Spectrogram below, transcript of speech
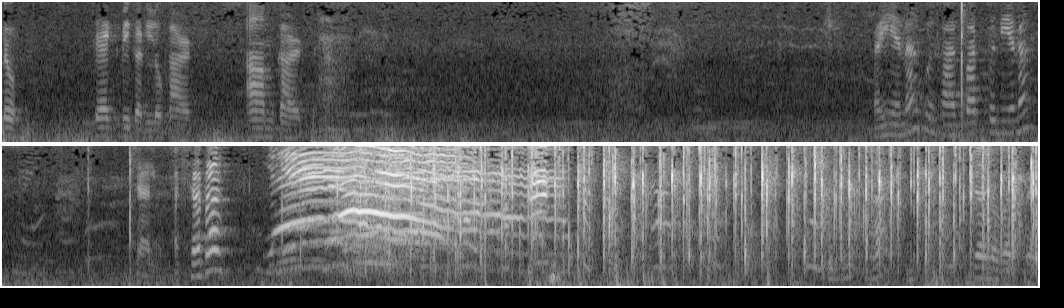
लो चेक भी कर लो कार्ड्स आम कार्ड्स सही है ना? कोई खास बात तो नहीं है ना? चलो अच्छा था? चलो बस भाई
